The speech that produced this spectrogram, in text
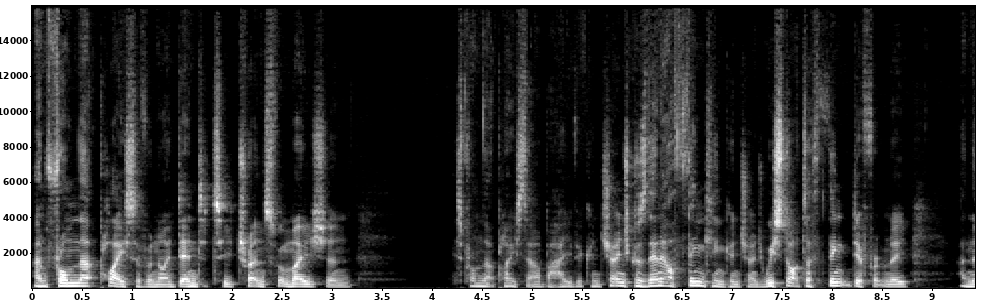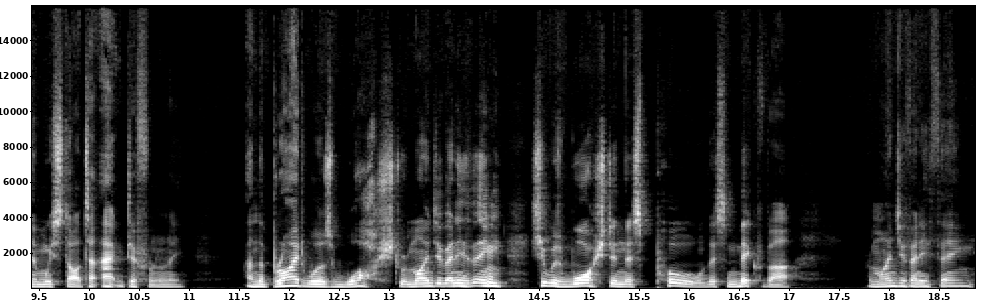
And from that place of an identity transformation, it's from that place that our behavior can change because then our thinking can change. We start to think differently and then we start to act differently. And the bride was washed. Remind you of anything? She was washed in this pool, this mikvah. Remind you of anything?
